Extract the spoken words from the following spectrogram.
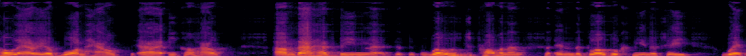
whole area of One Health, uh, EcoHealth. Um, that has been rose to prominence in the global community with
